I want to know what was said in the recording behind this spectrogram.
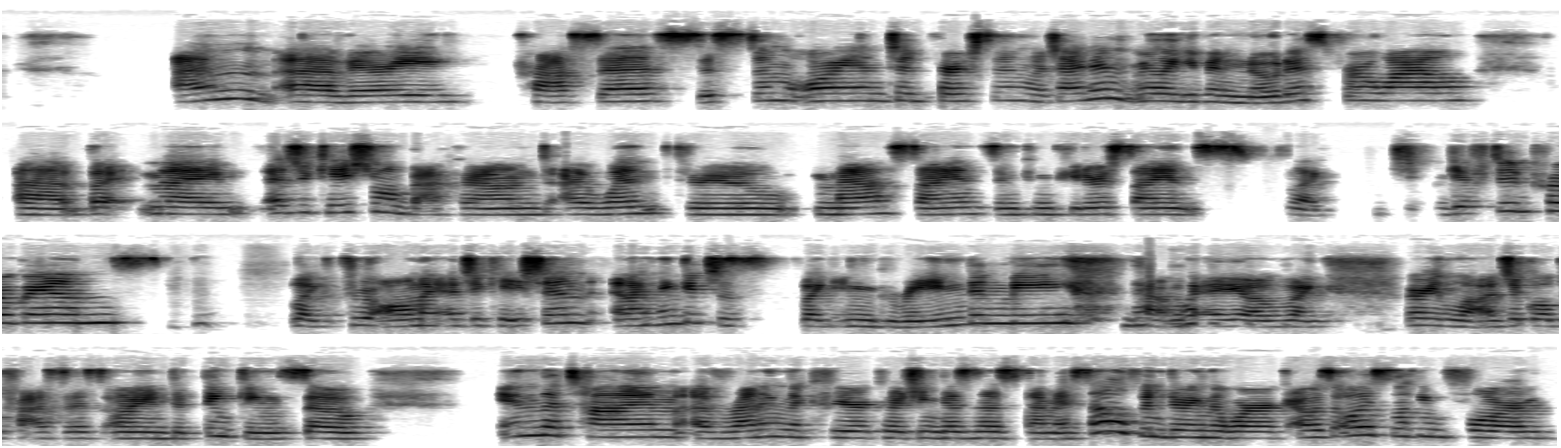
I'm a very process system oriented person, which I didn't really even notice for a while. Uh, but my educational background, I went through math, science, and computer science, like gifted programs like through all my education. And i think it just like ingrained in me that way of like very logical process oriented thinking. So in the time of running the career coaching business by myself and doing the work i was always looking for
